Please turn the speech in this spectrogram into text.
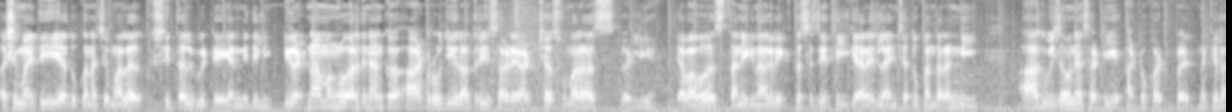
अशी माहिती या दुकानाचे मालक शीतल विटे यांनी दिली. ही घटना मंगळवार दिनांक आठ रोजी रात्री साडेआठच्या सुमारास घडली आहे. याबाबत स्थानिक नागरिक तसेच येथील गॅरेज लाईनच्या दुकानदारांनी आग विझवण्यासाठी आटोकाट प्रयत्न केला.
